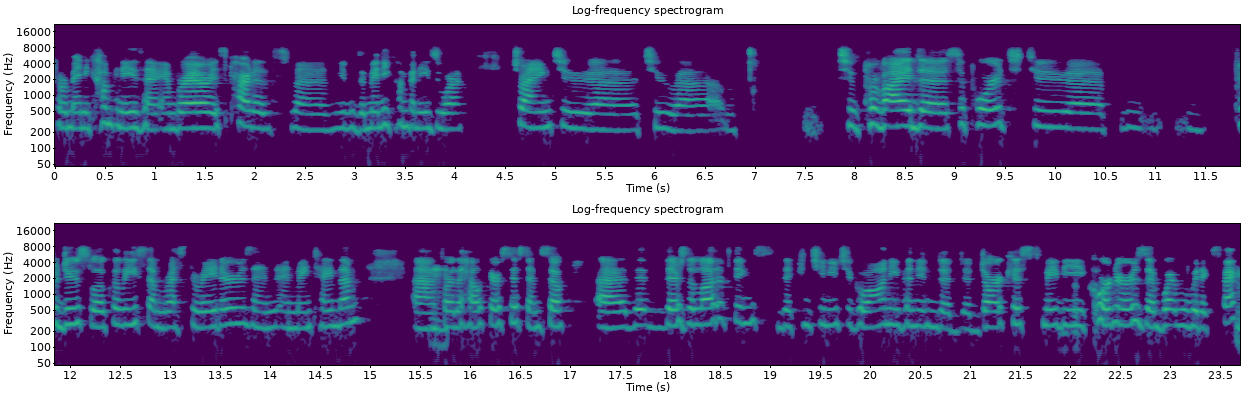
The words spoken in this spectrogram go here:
for many companies, uh, Embraer is part of uh, you know the many companies who are trying to uh, to um, to provide support to produce locally some respirators and, and maintain them uh, mm. for the healthcare system. So uh, the, there's a lot of things that continue to go on, even in the, the darkest maybe corners of what we would expect.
